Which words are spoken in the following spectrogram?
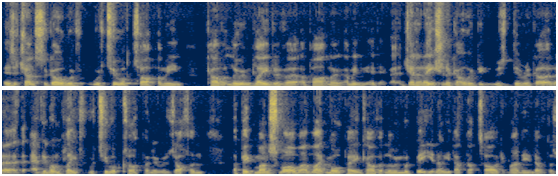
there's a chance to go with with two up top. I mean, Calvert Lewin played with a, a, partner. I mean, a, a generation ago, it, it was de rigueur. Uh, everyone played with two up top, and it was often a big man, small man like Maupay and Calvert Lewin would be. You know, you'd have that target man, you'd have the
